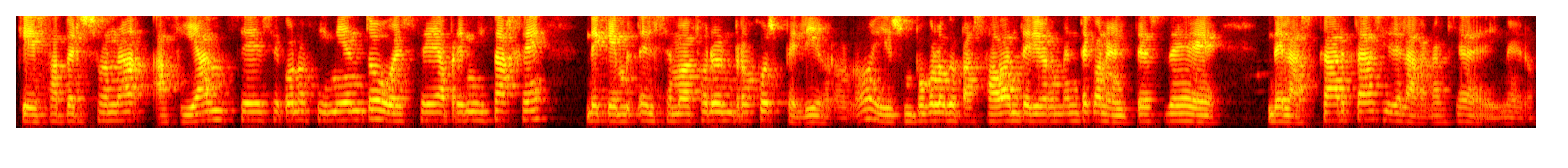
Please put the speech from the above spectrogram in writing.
que esa persona afiance ese conocimiento o ese aprendizaje de que el semáforo en rojo es peligro. ¿no? Y es un poco lo que pasaba anteriormente con el test de, las cartas y de la ganancia de dinero.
